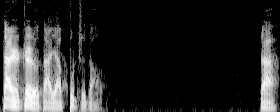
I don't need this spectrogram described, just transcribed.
但是这儿有大家不知道的，啊，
